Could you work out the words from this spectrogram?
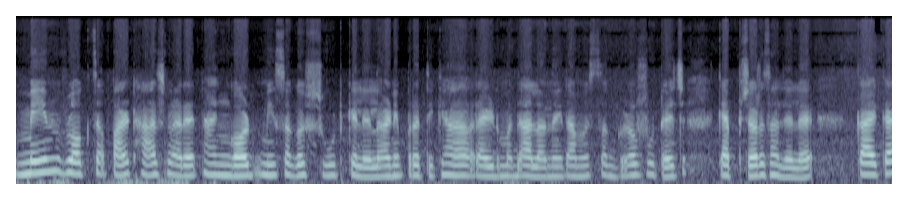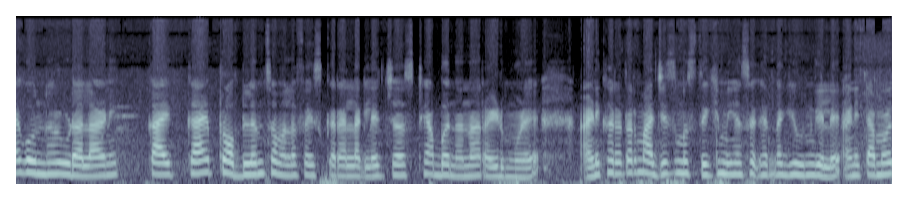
मेन व्लॉगचा पार्ट हा असणार आहे. थँक गॉड मी सगळं शूट केलेलं आणि प्रतीक ह्या राईडमध्ये आला नाही त्यामुळे सगळं फुटेज कॅप्चर झालेलं आहे. काय काय गोंधळ उडाला आणि काय काय प्रॉब्लेम्स आम्हाला फेस करायला लागले जस्ट ह्या बनाना राईडमुळे आणि खरं तर माझीच मस्ती की मी या सगळ्यांना घेऊन गेले आणि त्यामुळे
